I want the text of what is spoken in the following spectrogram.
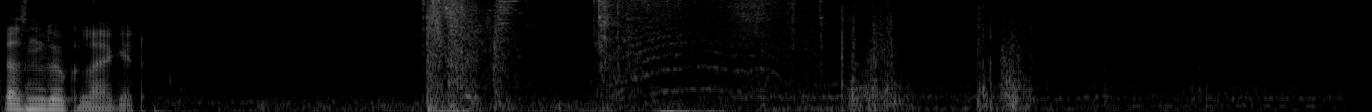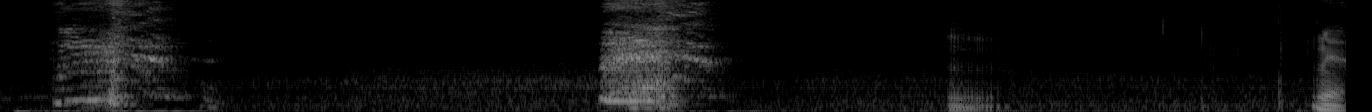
Doesn't look like it. Mm. Yeah.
